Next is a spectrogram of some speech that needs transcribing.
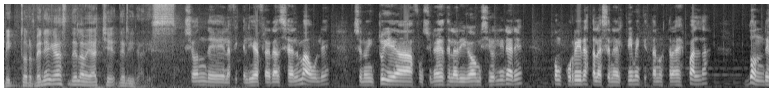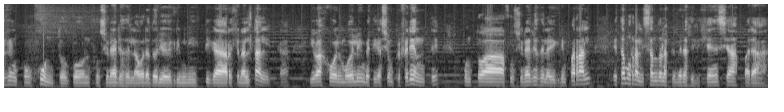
Víctor Venegas de la BH de Linares. De la Fiscalía de Flagrancia del Maule se nos instruye a funcionarios de la Brigada Homicidios Linares concurrir hasta la escena del crimen que está a nuestras espaldas donde en conjunto con funcionarios del Laboratorio de Criminalística Regional Talca y bajo el modelo de investigación preferente, junto a funcionarios de la DICRIM Parral, estamos realizando las primeras diligencias para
